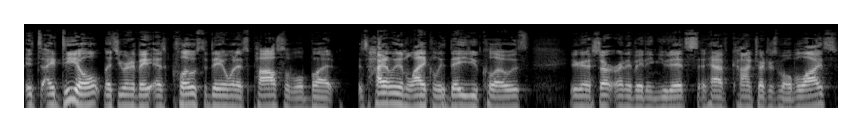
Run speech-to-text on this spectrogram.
It's ideal that you renovate as close to day one as possible, but it's highly unlikely the day you close, you're going to start renovating units and have contractors mobilize.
